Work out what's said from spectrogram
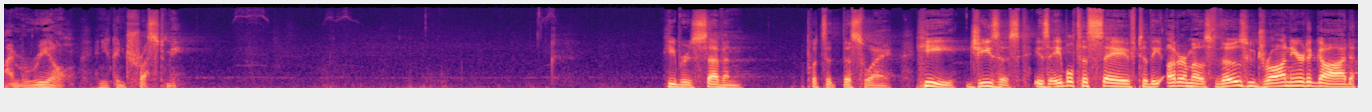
I'm real, and you can trust me. Hebrews 7 puts it this way He, Jesus, is able to save to the uttermost those who draw near to God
